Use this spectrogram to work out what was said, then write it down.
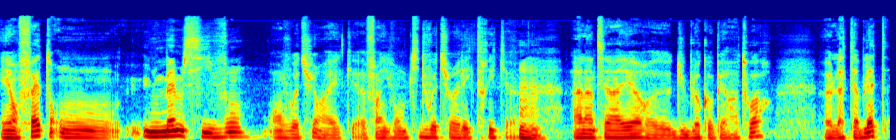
Et en fait, on, même s'ils vont en voiture avec, enfin ils vont en petite voiture électrique euh, mhm. à l'intérieur euh, du bloc opératoire, euh, la tablette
